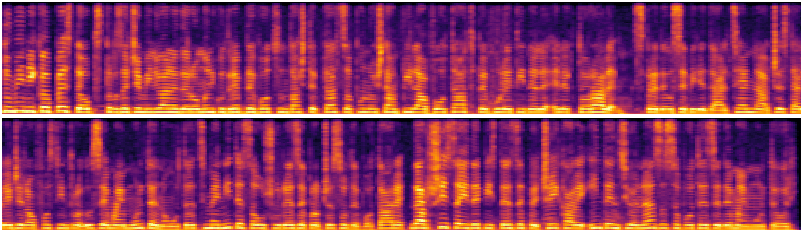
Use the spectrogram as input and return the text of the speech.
Duminică, peste 18 milioane de români cu drept de vot sunt așteptați să pună ștampila votat pe buletinele electorale. Spre deosebire de alți ani, la aceste alegeri au fost introduse mai multe noutăți menite să ușureze procesul de votare, dar și să îi depisteze pe cei care intenționează să voteze de mai multe ori.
